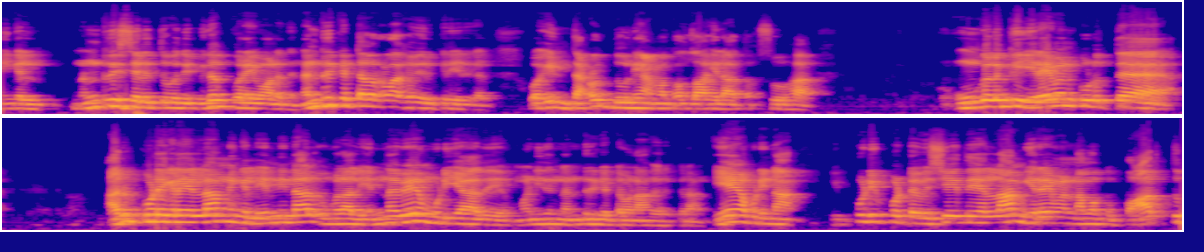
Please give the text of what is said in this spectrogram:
நீங்கள் நன்றி செலுத்துவது மிக குறைவானது. நன்றி கெட்டவர்களாக இருக்கிறீர்கள். வஇன் தஉத்து நிஅமத்தல்லாஹி லா உங்களுக்கு இறைவன் கொடுத்த அருக்குடைகளை எல்லாம் நீங்கள் எண்ணினால் உங்களால் எண்ணவே முடியாது. மனிதன் நன்றி கெட்டவனாக இருக்கிறான். ஏன் அப்படின்னா இப்படிப்பட்ட விஷயத்தை எல்லாம் இறைவன் நமக்கு பார்த்து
